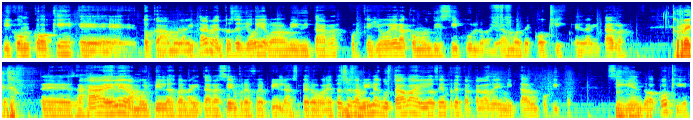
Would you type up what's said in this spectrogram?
y con Coqui eh, tocábamos la guitarra. Entonces yo llevaba mi guitarra porque yo era como un discípulo, digamos, de Coqui en la guitarra. Correcto. Ajá, él era muy pilas para la guitarra, siempre fue pilas, pero entonces a mí me gustaba y yo siempre trataba de imitar un poquito siguiendo a Coqui.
